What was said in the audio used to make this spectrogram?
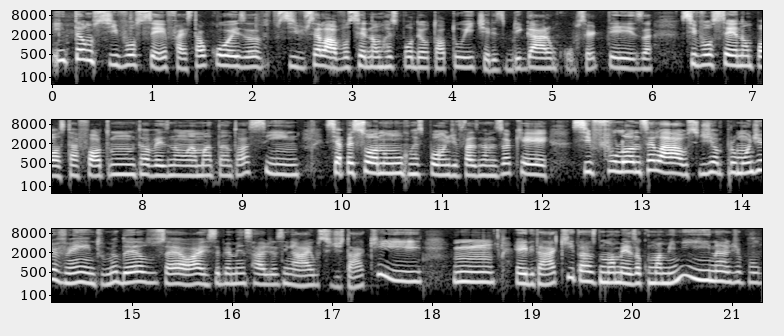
Então, se você faz tal coisa, se, sei lá, você não respondeu tal tweet, eles brigaram com certeza. Se você não posta foto, hum, talvez não ama tanto assim. Se a pessoa não responde, faz não sei o quê. Se fulano, sei lá, o Cid ia pra um monte de evento, meu Deus do céu, ai, recebi a mensagem assim, ai, o Cid tá aqui, hum, ele tá aqui, tá numa mesa com uma menina, tipo,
